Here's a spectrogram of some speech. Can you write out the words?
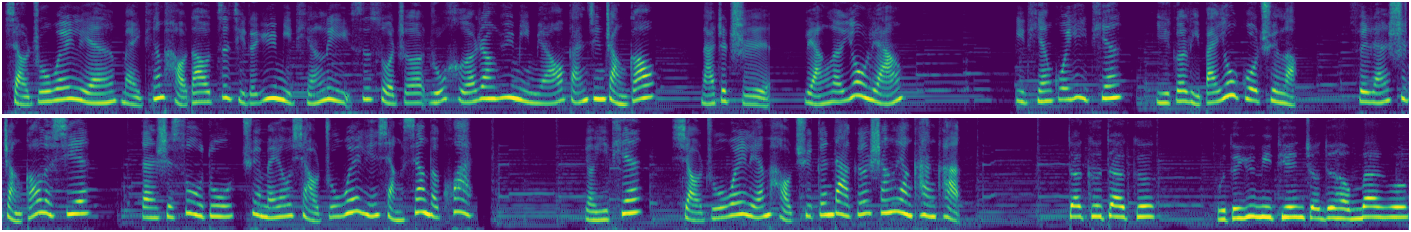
小猪威廉每天跑到自己的玉米田里，思索着如何让玉米苗赶紧长高，拿着尺量了又量。一天过一天，一个礼拜又过去了。虽然是长高了些，但是速度却没有小猪威廉想象的快。有一天，小猪威廉跑去跟大哥商量看看：“大哥，大哥，我的玉米田长得好慢哦，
